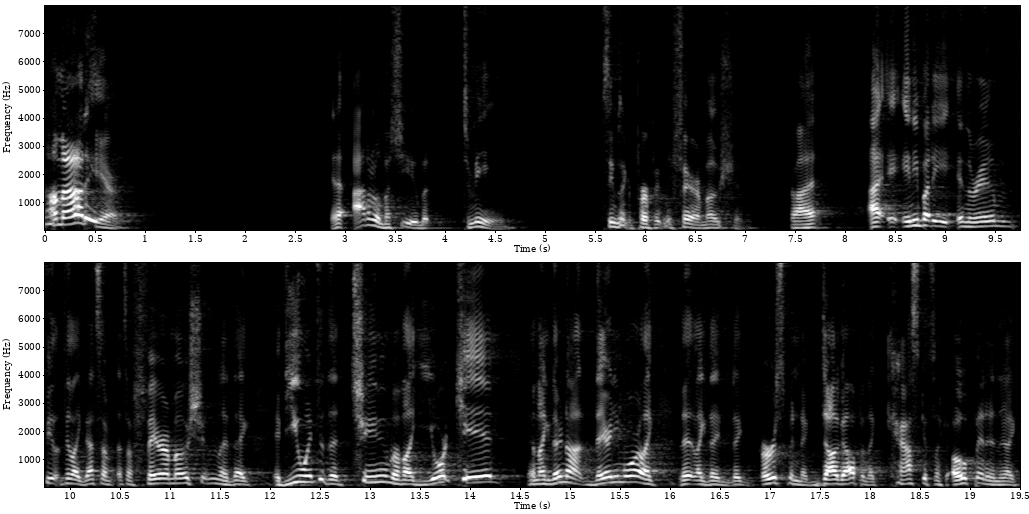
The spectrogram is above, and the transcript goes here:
I'm out of here. And I don't know about you, but to me, seems like a perfectly fair emotion, right? I, anybody in the room feel, feel like that's a, that's a fair emotion? Like, like, if you went to the tomb of like your kid and like they're not there anymore, like they, like the, the earth's been like dug up and the casket's like open and they're like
